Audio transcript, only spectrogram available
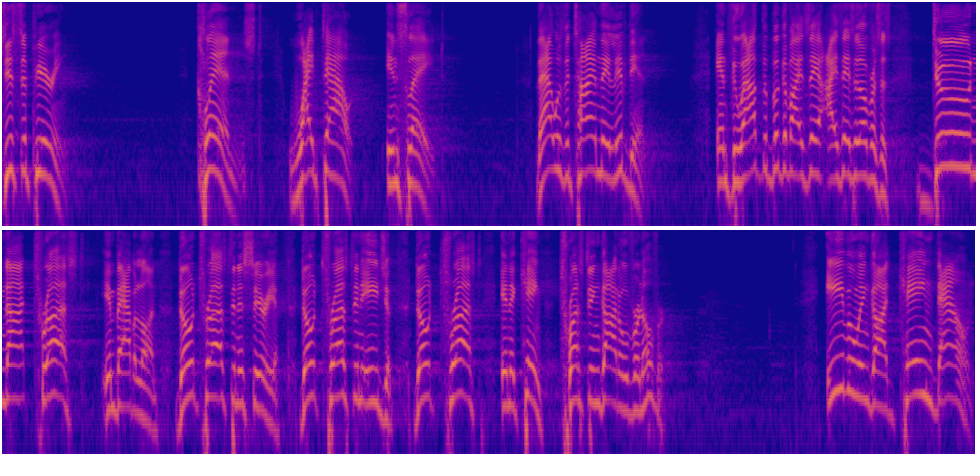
disappearing, cleansed, wiped out, enslaved. That was the time they lived in. And throughout the book of Isaiah, Isaiah says over says, Do not trust in Babylon. Don't trust in Assyria. Don't trust in Egypt. Don't trust in a king. Trust in God over and over. Even when God came down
